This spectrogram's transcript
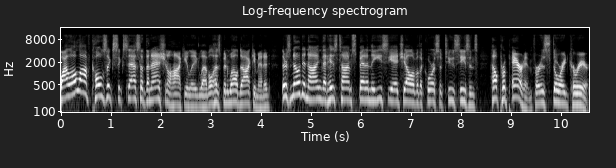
While Olaf Kolzig's success at the National Hockey League level has been well documented, there's no denying that his time spent in the ECHL over the course of two seasons helped prepare him for his storied career.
